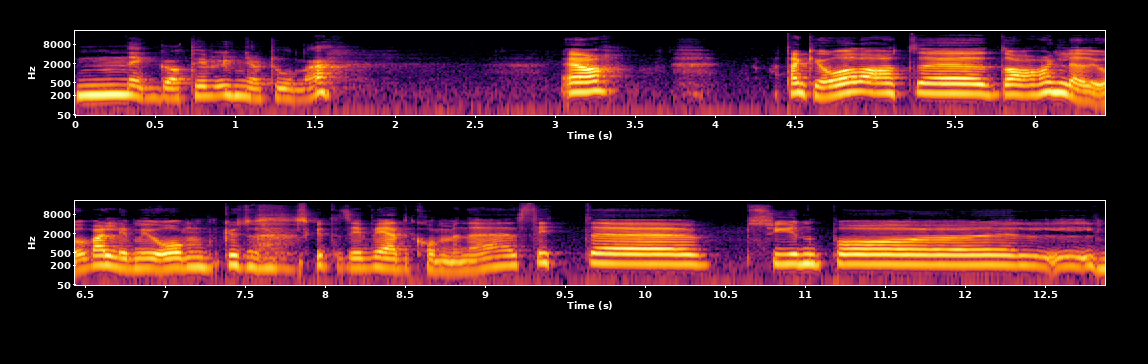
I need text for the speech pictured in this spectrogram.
negativ undertone. Ja. Tenker jo da at eh, da handler det jo veldig mye om skulle si, vedkommende sitt uh, syn på eh,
